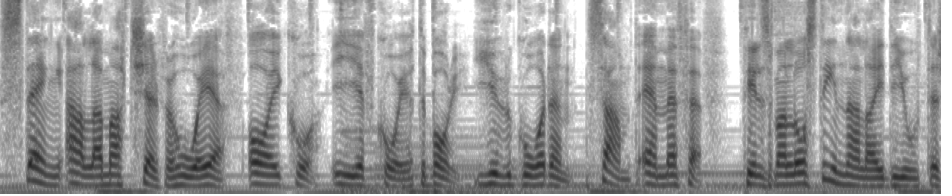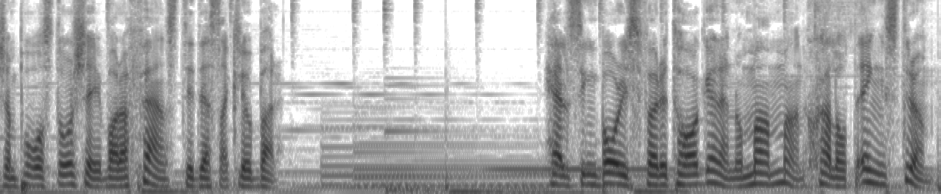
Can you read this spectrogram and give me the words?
Stäng alla matcher för HIF, AIK, IFK Göteborg, Djurgården samt MFF tills man låst in alla idioter som påstår sig vara fans till dessa klubbar. Helsingborgsföretagaren och mamman Charlotte Engström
